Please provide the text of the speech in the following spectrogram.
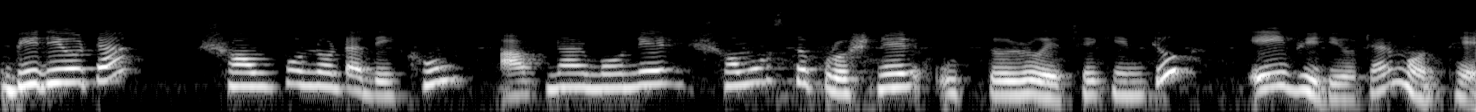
ভিডিওটা সম্পূর্ণটা দেখুন। আপনার মনের সমস্ত প্রশ্নের উত্তর রয়েছে কিন্তু এই ভিডিওটার মধ্যে।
